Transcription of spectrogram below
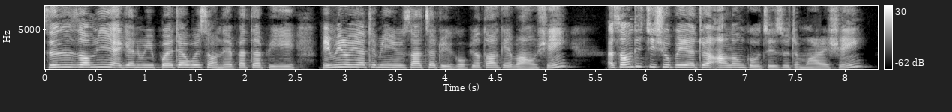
ဇင်စင်စောမြင့်ရဲ့ Academy ပွဲတက်ဝစ်စုံနဲ့ပတ်သက်ပြီးမိမိတို့ရဲ့ထင်မြင်ယူဆချက်တွေကိုပြောပြခဲ့ပါအောင်ရှင်။အဆုံးထိကြည့်ရှုပေးတဲ့အတွက်အားလုံးကိုကျေးဇူးတင်ပါတယ်ရှင်။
